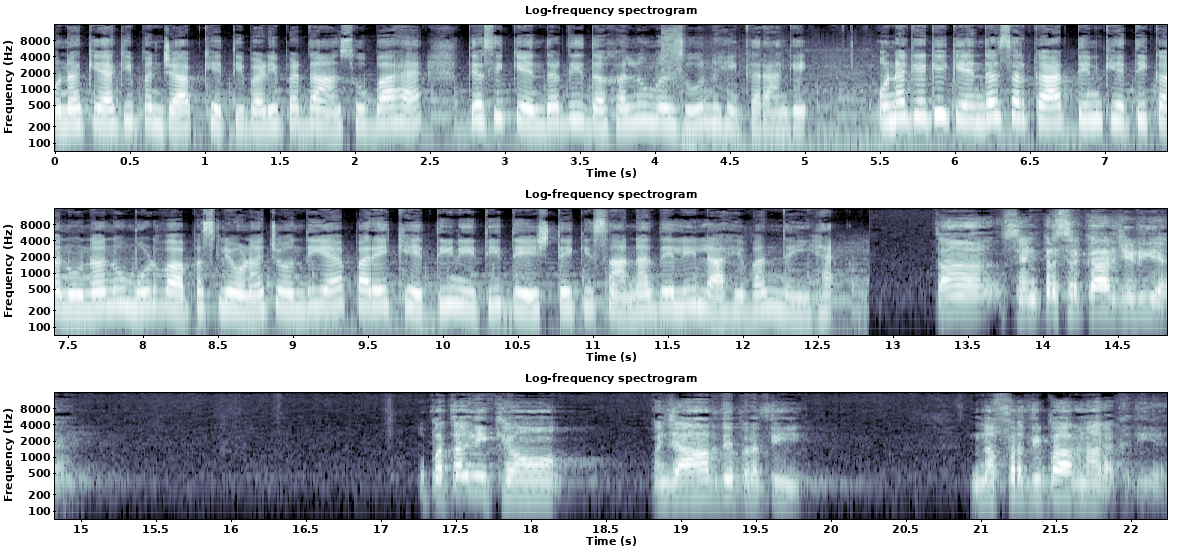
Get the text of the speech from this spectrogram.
ਉਹਨਾਂ ਕਿਹਾ ਕਿ ਪੰਜਾਬ ਖੇਤੀਬਾੜੀ ਪ੍ਰਧਾਨ ਸੂਬਾ ਹੈ ਤੇ ਅਸੀਂ ਕੇਂਦਰ ਦੀ ਦਖਲ ਨੂੰ ਮਨਜ਼ੂਰ ਨਹੀਂ ਕਰਾਂਗੇ। ਉਹਨਾਂ ਕਿਹਾ ਕਿ ਕੇਂਦਰ ਸਰਕਾਰ ਤਿੰਨ ਖੇਤੀ ਕਾਨੂੰਨਾਂ ਨੂੰ ਮੁੜ ਵਾਪਸ ਲਿਆਉਣਾ ਚਾਹੁੰਦੀ ਹੈ, ਪਰ ਇਹ ਖੇਤੀ ਨੀਤੀ ਦੇਸ਼ ਦੇ ਕਿਸਾਨਾਂ ਦੇ ਲਈ ਲਾਹੇਵੰਦ ਨਹੀਂ ਹੈ। ਤਾਂ ਸੈਂਟਰ ਸਰਕਾਰ ਜਿਹੜੀ ਹੈ, ਉਹ ਪਤਾ ਨਹੀਂ ਕਿਉਂ ਪੰਜਾਬ ਦੇ ਪ੍ਰਤੀ ਨਫ਼ਰਤ ਦੀ ਭਾਵਨਾ ਰੱਖਦੀ ਹੈ।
